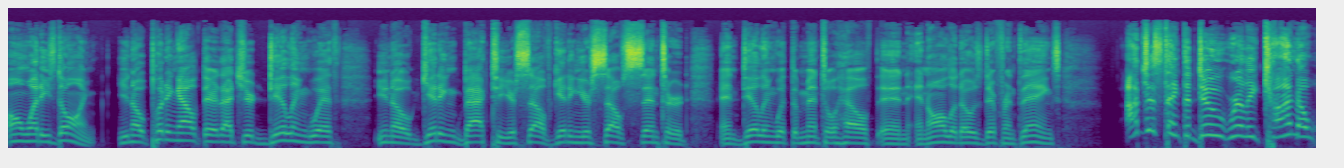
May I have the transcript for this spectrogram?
on what he's doing. You know, putting out there that you're dealing with, you know, getting back to yourself, getting yourself centered and dealing with the mental health and and all of those different things. I just think the dude really kind of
